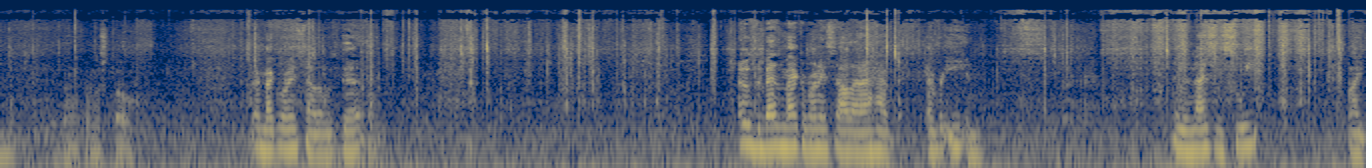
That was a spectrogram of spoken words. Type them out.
it. Get it from the stove. That macaroni salad was good. It was the best macaroni salad I have ever eaten. It was nice and sweet. Like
